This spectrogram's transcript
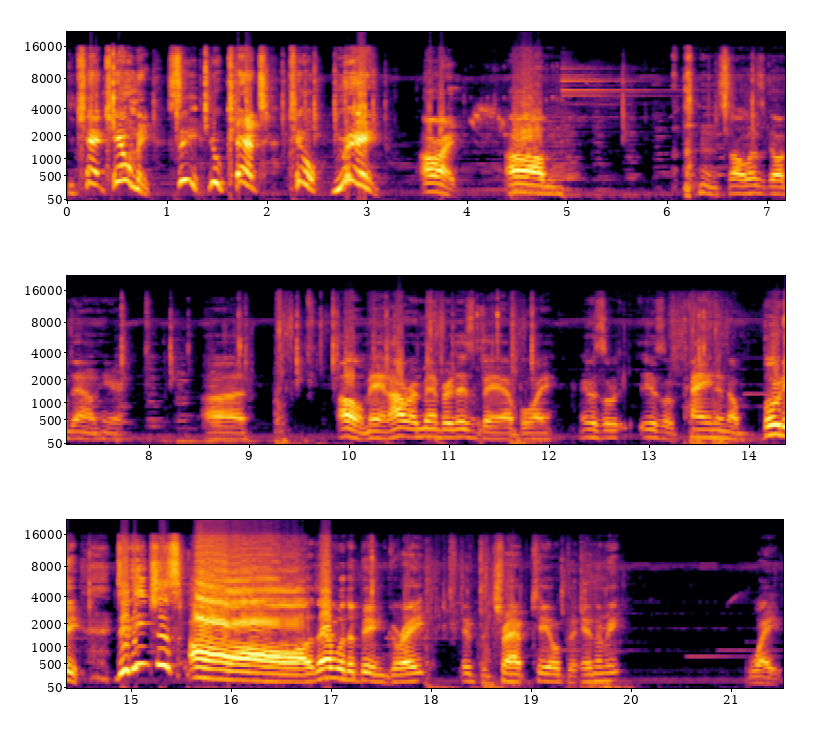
you can't kill me. See, you can't kill me. All right. Um. so let's go down here. Uh. Oh man, I remember this bad boy. It was a it was a pain in the booty. Did he just? Oh, that would have been great if the trap killed the enemy. Wait,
